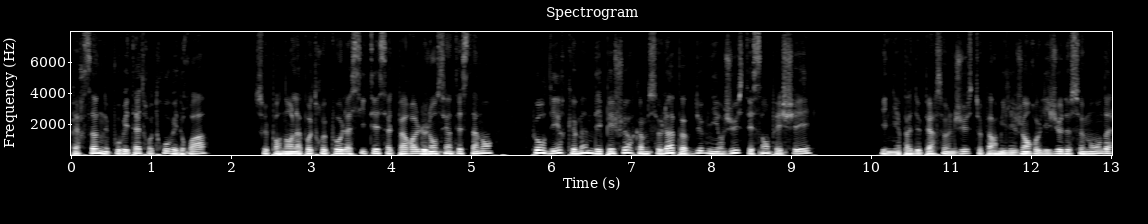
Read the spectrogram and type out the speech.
personne ne pouvait être trouvé droit. Cependant l'apôtre Paul a cité cette parole de l'Ancien Testament pour dire que même des pécheurs comme cela peuvent devenir justes et sans péché. Il n'y a pas de personne juste parmi les gens religieux de ce monde,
